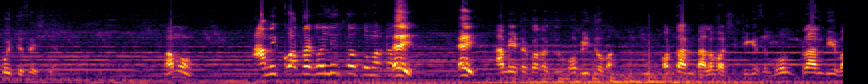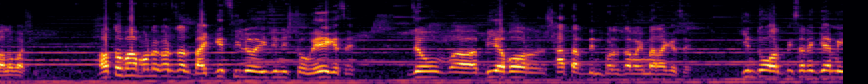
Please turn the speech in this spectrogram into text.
কইতে চাইস না। মামু আমি কথা কইলি তো তোমার কাছে এই এই আমি একটা কথা কই ও বিধবা ওর তো আমি ভালোবাসি ঠিক আছে? মন প্রাণ দিয়ে ভালোবাসি। হয়তোবা মনে কর যার ভাগ্যে ছিল এই জিনিসটা হয়ে গেছে যে ও বিয়া পর সাত আট দিন পরে জামাই মারা গেছে। কিন্তু ওর পিছনে গিয়ে আমি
